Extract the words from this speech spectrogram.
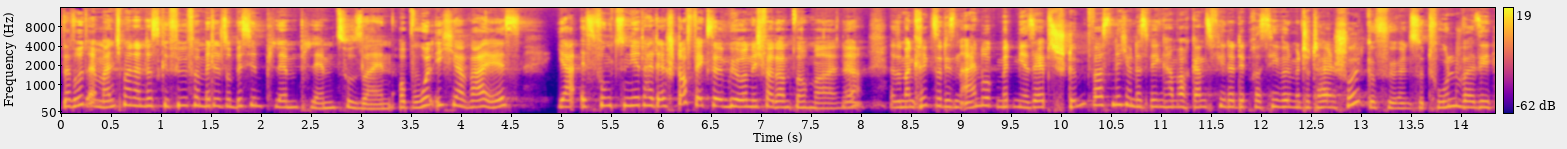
Da wird einem manchmal dann das Gefühl vermittelt, so ein bisschen plemplem zu sein, obwohl ich ja weiß, ja, es funktioniert halt der Stoffwechsel im Gehirn nicht verdammt nochmal. Ne? Ja. Also man kriegt so diesen Eindruck, mit mir selbst stimmt was nicht und deswegen haben auch ganz viele Depressive mit totalen Schuldgefühlen zu tun, weil sie,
